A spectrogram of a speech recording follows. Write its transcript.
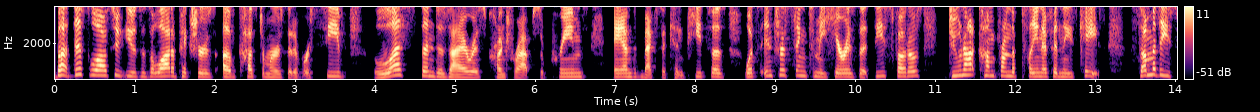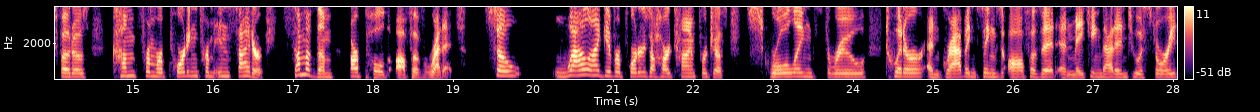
But this lawsuit uses a lot of pictures of customers that have received less than desirous Crunchwrap Supremes and Mexican pizzas. What's interesting to me here is that these photos do not come from the plaintiff in these cases. Some of these photos come from reporting from Insider. Some of them are pulled off of Reddit. So while I give reporters a hard time for just scrolling through Twitter and grabbing things off of it and making that into a story,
